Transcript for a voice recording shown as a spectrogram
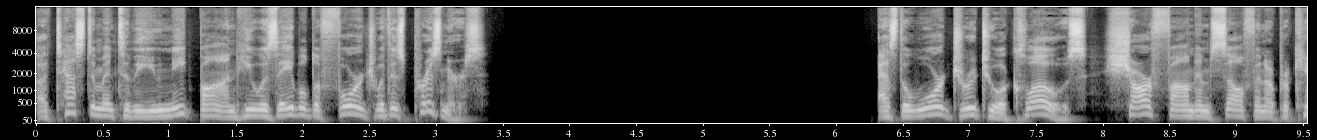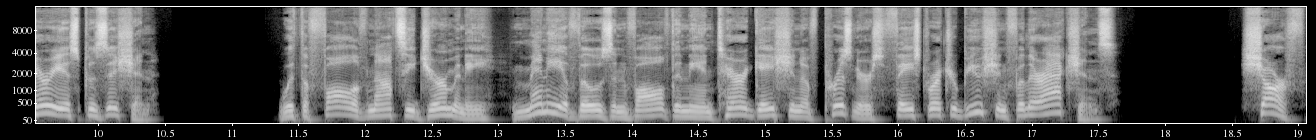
a testament to the unique bond he was able to forge with his prisoners. As the war drew to a close, Scharff found himself in a precarious position. With the fall of Nazi Germany, many of those involved in the interrogation of prisoners faced retribution for their actions. Scharff,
